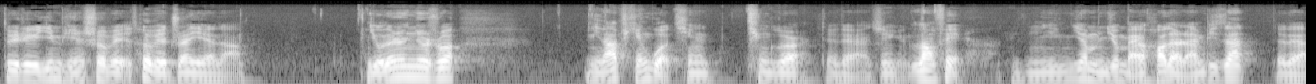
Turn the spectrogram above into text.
对这个音频设备特别专业的啊。有的人就是说，你拿苹果听听歌，对不对？这个浪费。你要么你就买个好点的 MP3，对不对？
